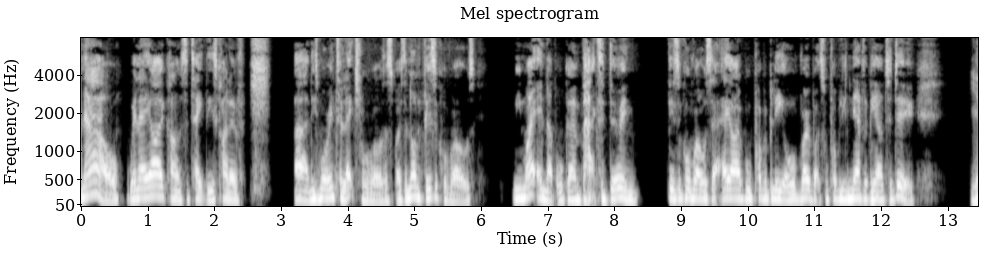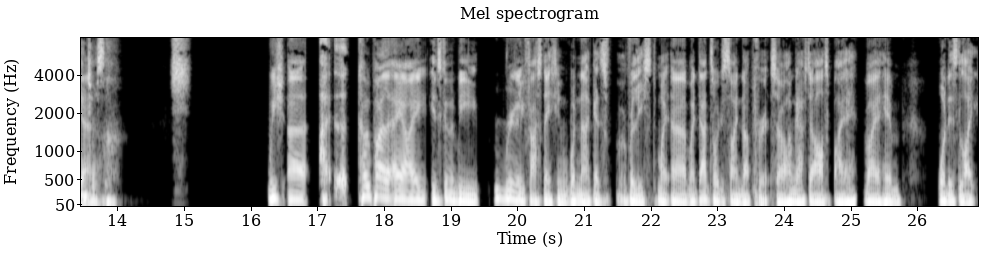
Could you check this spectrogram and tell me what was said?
now, when AI comes to take these kind of uh, these more intellectual roles, I suppose the non-physical roles, we might end up all going back to doing physical roles that AI will probably or robots will probably never be able to do. yeah. Interesting. we sh- uh, I, uh Copilot AI is going to be really fascinating when that gets released. My uh, my dad's already signed up for it, so I'm gonna have to ask by via him what it's like.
